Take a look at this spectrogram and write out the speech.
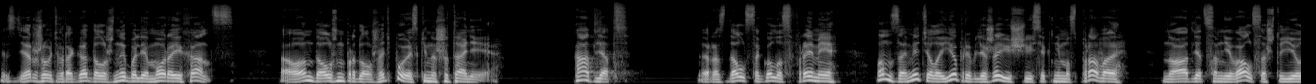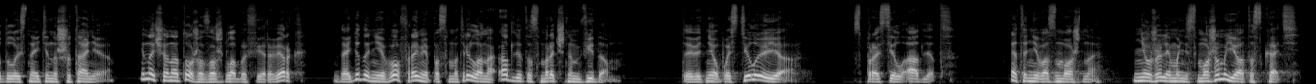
Сдерживать врага должны были Мора и Ханс, а он должен продолжать поиски на шитании. «Адлет!» Раздался голос Фреми, он заметил её приближающуюся к нему справа, но Адлет сомневался, что ей удалось найти на шитанию, иначе она тоже зажгла бы фейерверк. Дойдя до него, Фреми посмотрела на Адлета с мрачным видом. «Ты ведь не упустила её?» – спросил Адлет. «Это невозможно. Неужели мы не сможем её отыскать?»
